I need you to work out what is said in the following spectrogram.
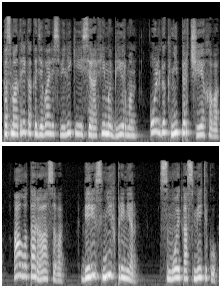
Посмотри, как одевались великие Серафима Бирман, Ольга Книппер-Чехова, Алла Тарасова. Бери с них пример. Смой косметику,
